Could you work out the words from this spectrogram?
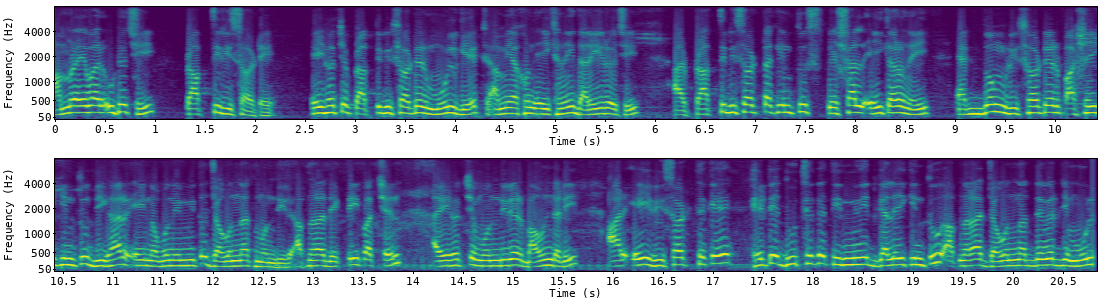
আমরা এবার উঠেছি প্রাপ্তি রিসর্টে। এই হচ্ছে প্রাপ্তি রিসর্টের মূল গেট। আমি এখন এইখানেই দাঁড়িয়ে রয়েছি। আর প্রাপ্তি রিসর্টটা কিন্তু স্পেশাল এই কারণেই একদম রিসর্টের পাশেই কিন্তু দীঘার এই নবনির্মিত জগন্নাথ মন্দির। আপনারা দেখতেই পাচ্ছেন, আর এই হচ্ছে মন্দিরের বাউন্ডারি আর এই রিসর্ট থেকে হেঁটে দু থেকে তিন মিনিট গেলেই কিন্তু আপনারা জগন্নাথ দেবের যে মূল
